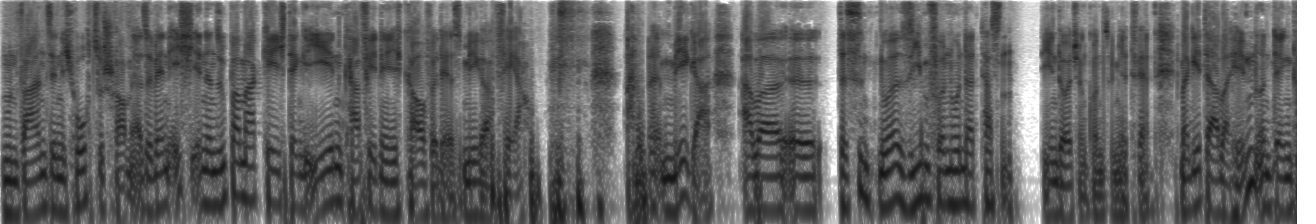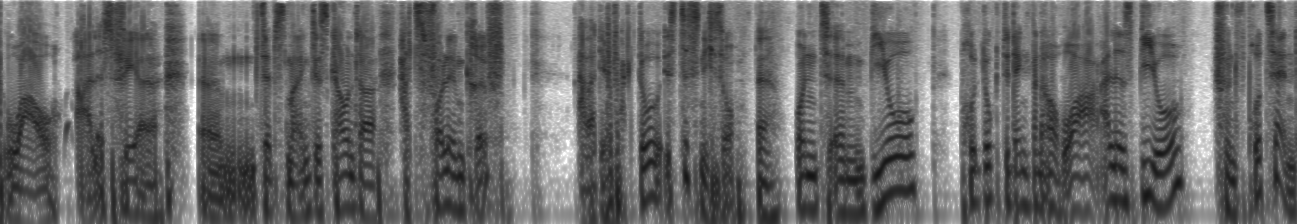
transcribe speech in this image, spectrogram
nun wahnsinnig hochzuschrauben. Also wenn ich in den Supermarkt gehe, ich denke, jeden Kaffee, den ich kaufe, der ist mega fair. mega. Aber äh, das sind nur sieben von 100 Tassen die in Deutschland konsumiert werden. Man geht da aber hin und denkt, wow, alles fair. Ähm, selbst mein Discounter hat's voll im Griff. Aber de facto ist es nicht so. Ja. Und ähm, Bio Produkte denkt man auch, wow, alles Bio, 5%.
